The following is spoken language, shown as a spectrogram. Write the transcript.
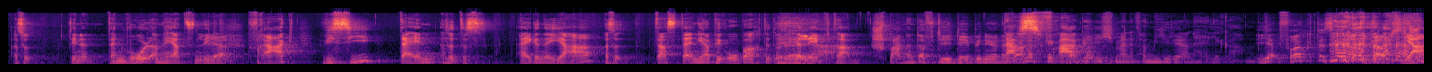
Also denen dein Wohl am Herzen liegt, ja. fragt, wie sie dein, also das eigene Jahr, also das dein Jahr beobachtet oder ja. erlebt haben. Spannend, auf die Idee bin ich noch gar nicht gekommen. Das frage ich meine Familie an Heiligabend. Ja, frag das genau, glaubst du? ja,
